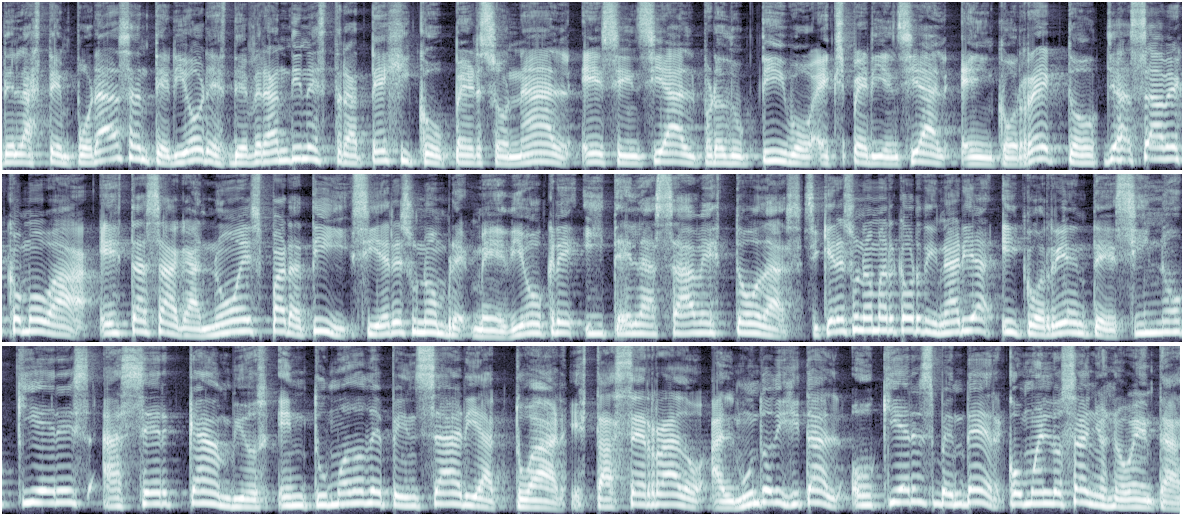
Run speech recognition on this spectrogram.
desde las temporadas anteriores de branding estratégico, personal, esencial, productivo, experiencial e incorrecto, ya sabes cómo va. Esta saga no es para ti si eres un hombre mediocre y te la sabes todas. Si quieres una marca ordinaria y corriente, si no quieres hacer cambios en tu modo de pensar y actuar, estás cerrado al mundo digital o quieres vender como en los años 90,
